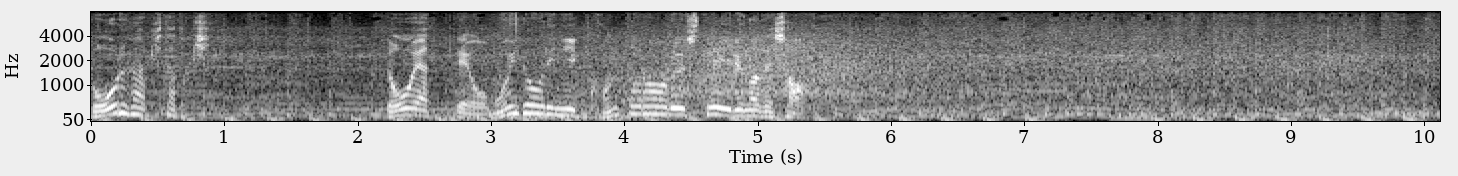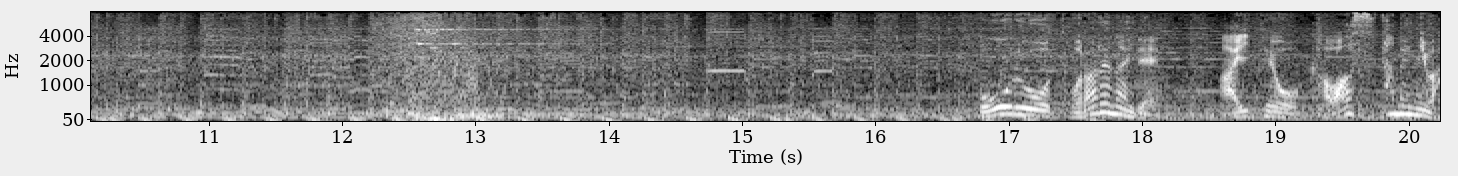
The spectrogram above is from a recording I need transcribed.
ボールが来た時どうやって思い通りにコントロールしているのでしょう？ボールを取られないで相手をかわすためには。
